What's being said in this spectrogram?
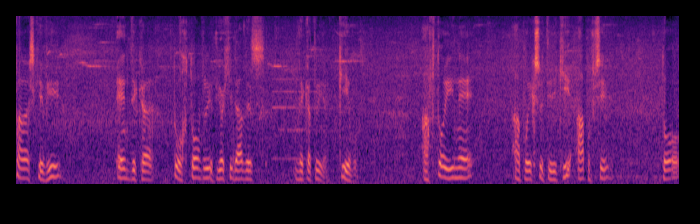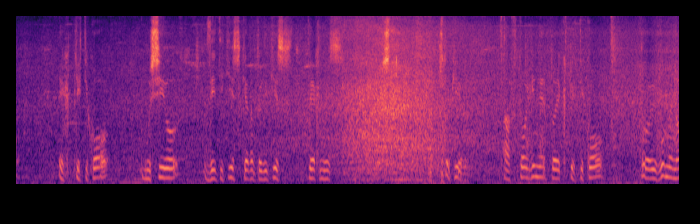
Παρασκευή 11 του Οκτώβρη 2013 Κίεβο. Αυτό είναι από εξωτερική άποψη το εκπληκτικό Μουσείο Δυτικής και Ανατολικής Τέχνης στο Κίεβο. Αυτό είναι το εκπληκτικό προηγούμενο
